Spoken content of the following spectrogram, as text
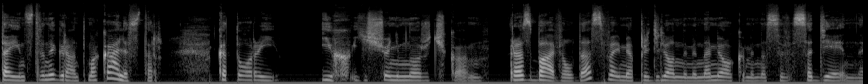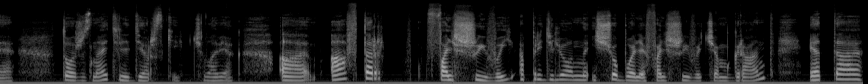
таинственный Грант МакАлистер, который их еще немножечко разбавил, да, своими определенными намеками на содеянное. Тоже, знаете ли, дерзкий человек. А, автор фальшивый определенно, еще более фальшивый, чем Грант, это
